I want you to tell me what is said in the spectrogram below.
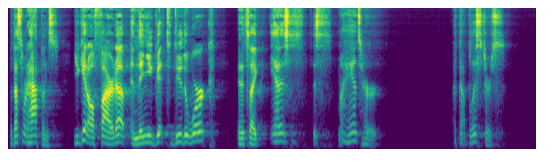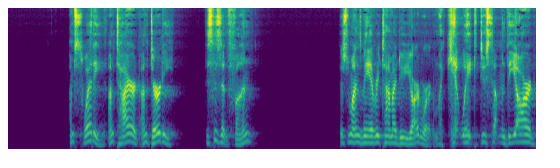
But that's what happens. You get all fired up, and then you get to do the work, and it's like, yeah, this is, this, my hands hurt. I've got blisters. I'm sweaty. I'm tired. I'm dirty. This isn't fun. This reminds me every time I do yard work. I'm like, can't wait to do something in the yard.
